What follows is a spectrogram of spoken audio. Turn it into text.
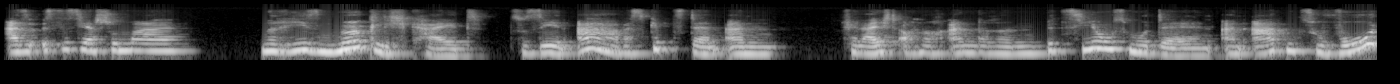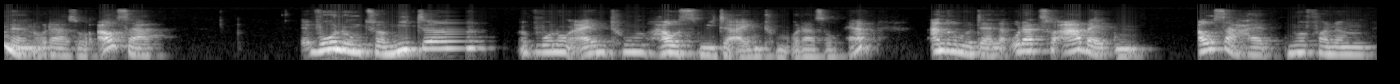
Also ist es ja schon mal eine Riesenmöglichkeit zu sehen, ah, was gibt es denn an vielleicht auch noch anderen Beziehungsmodellen, an Arten zu wohnen oder so, außer Wohnung zur Miete, Wohnung Eigentum, Hausmiete Eigentum oder so, ja? Andere Modelle oder zu arbeiten, außerhalb nur von einem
